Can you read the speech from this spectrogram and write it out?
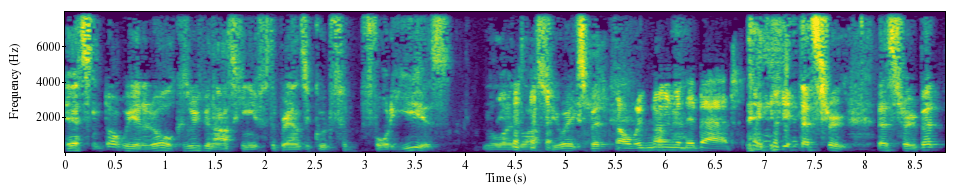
Yeah, it's not weird at all because we've been asking if the Browns are good for forty years, alone the last few weeks. But Oh, we've known that they're bad. yeah, that's true. That's true. But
